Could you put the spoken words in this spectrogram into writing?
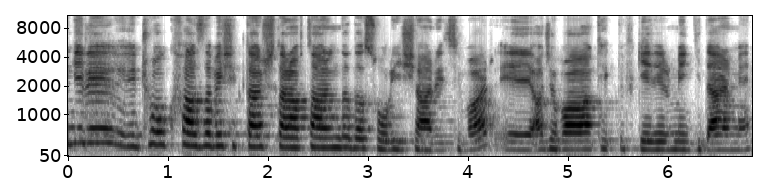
ilgili e, çok fazla Beşiktaş taraftarında da soru işareti var. E, acaba teklif gelir mi, gider mi?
